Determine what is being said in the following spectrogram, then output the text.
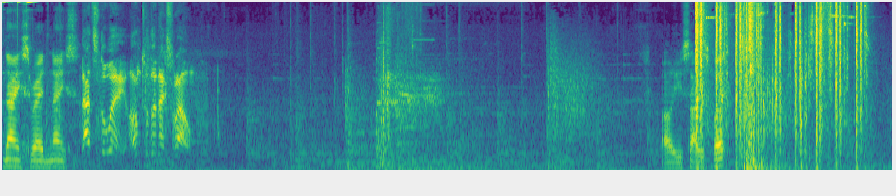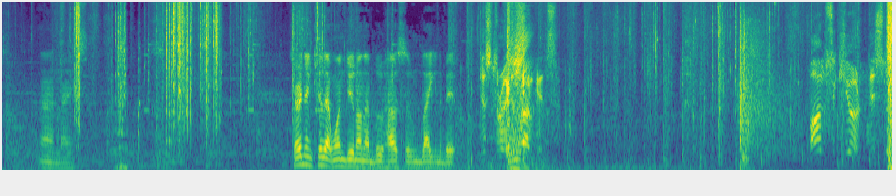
Nice, red, nice. That's the way. On to the next round. Oh, you saw his foot? Ah, nice. I didn't kill that one dude on that blue house. I'm lagging a bit. Destroy the targets. Bomb secured. Destroy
